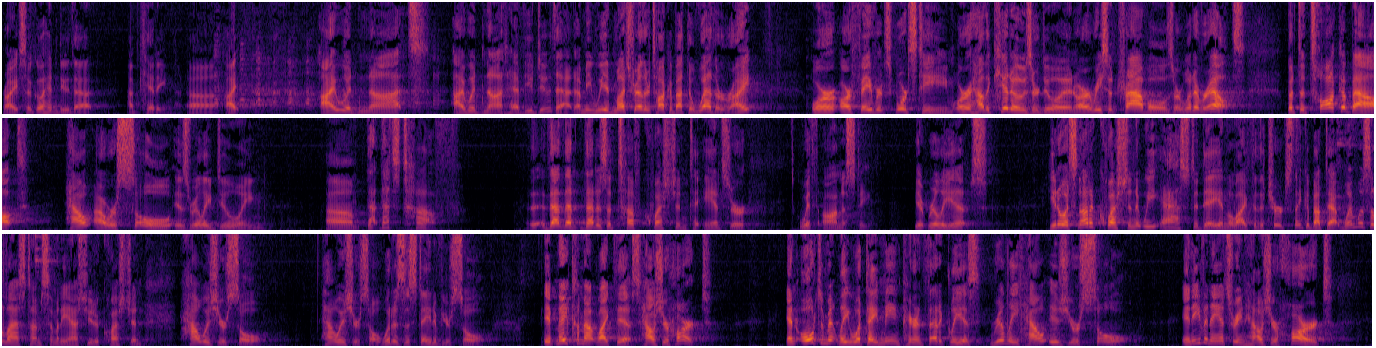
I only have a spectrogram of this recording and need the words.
right? So go ahead and do that. I'm kidding. Uh, I, I would not. I would not have you do that. I mean, we'd much rather talk about the weather, right? or our favorite sports team, or how the kiddos are doing, or our recent travels, or whatever else. But to talk about how our soul is really doing, um, that, that's tough. That, that, that is a tough question to answer with honesty. It really is. You know, it's not a question that we ask today in the life of the church. Think about that. When was the last time somebody asked you to question, How was your soul? How is your soul? What is the state of your soul? It may come out like this How's your heart? And ultimately, what they mean parenthetically is really, how is your soul? And even answering, How's your heart?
